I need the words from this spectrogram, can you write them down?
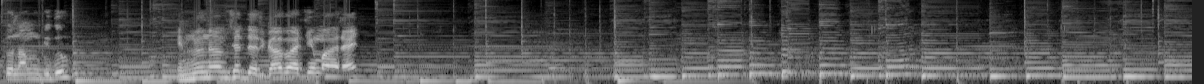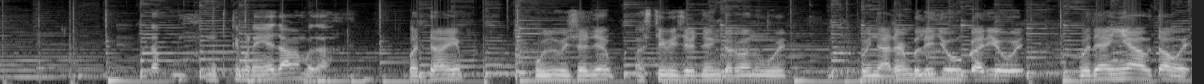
શું નામ કીધું એમનું નામ છે દરગાહ પાટી મહારાજ બધા મુક્તિ પણ અહીંયા જ આવે બધા બધા અહીં ફૂલ વિસર્જન અસ્થિ વિસર્જન કરવાનું હોય કોઈ નારાયણ બલી જેવું કાર્ય હોય બધા અહીંયા આવતા હોય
